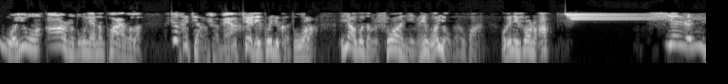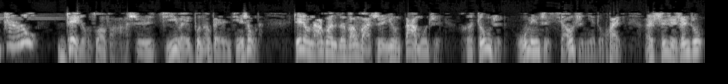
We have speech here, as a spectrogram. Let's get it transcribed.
我用了二十多年的筷子了，这还讲什么呀？这里规矩可多了，要不怎么说你没我有文化？我跟你说说啊，仙人指路这种做法是极为不能被人接受的。这种拿筷子的方法是用大拇指和中指、无名指、小指捏住筷子，而食指伸出，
